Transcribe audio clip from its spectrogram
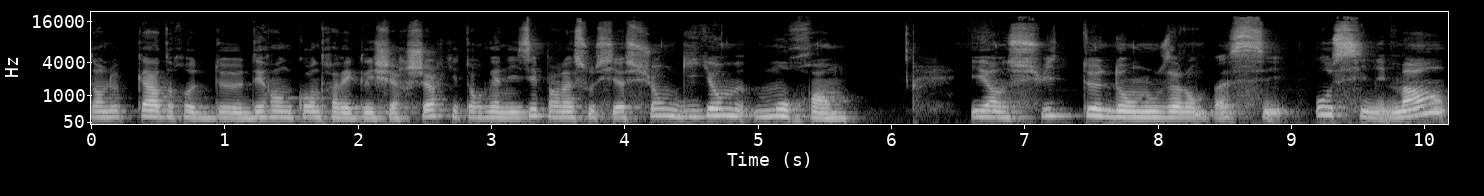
dans le cadre de, des rencontres avec les chercheurs qui est organisée par l'association Guillaume Mourant. Et ensuite, dont nous allons passer au cinéma.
